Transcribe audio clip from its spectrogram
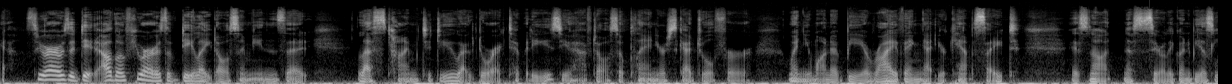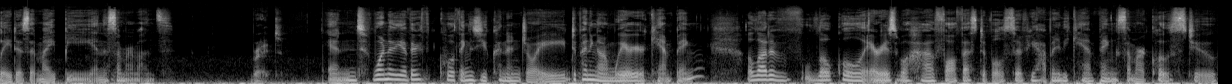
yeah. Fewer hours of day, although fewer hours of daylight also means that less time to do outdoor activities. You have to also plan your schedule for when you want to be arriving at your campsite it's not necessarily going to be as late as it might be in the summer months. Right. And one of the other th- cool things you can enjoy, depending on where you're camping, a lot of local areas will have fall festivals. So if you happen to be camping somewhere close to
